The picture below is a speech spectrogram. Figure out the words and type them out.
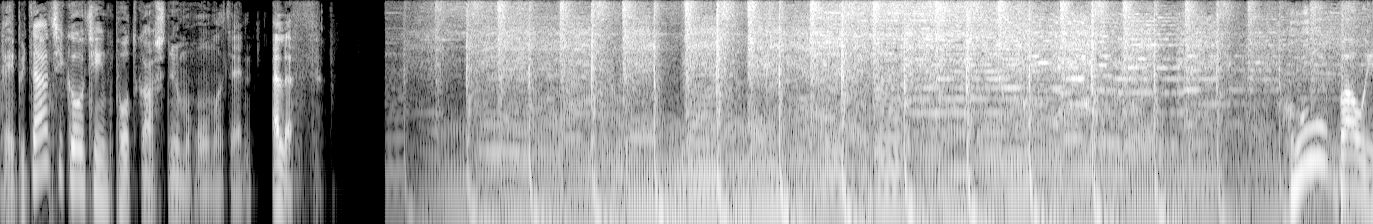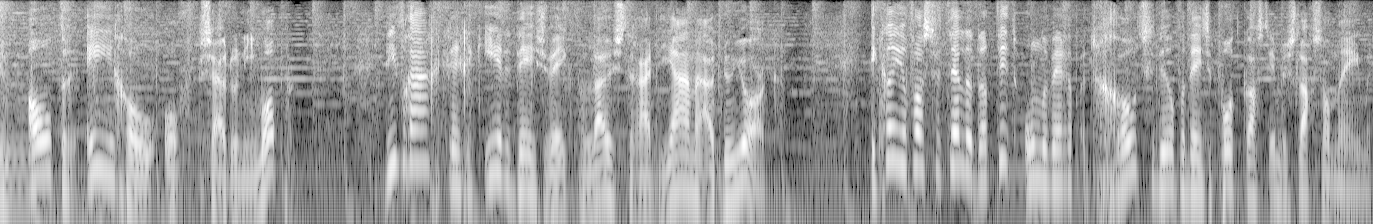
Reputatiecoaching podcast nummer 111. Hoe bouw je een alter ego of pseudoniem op? Die vraag kreeg ik eerder deze week van luisteraar Diana uit New York. Ik kan je vast vertellen dat dit onderwerp het grootste deel van deze podcast in beslag zal nemen.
